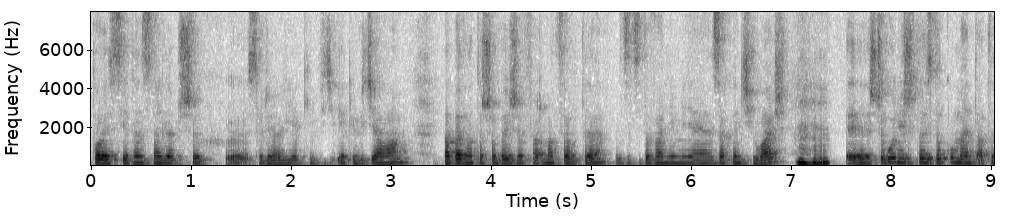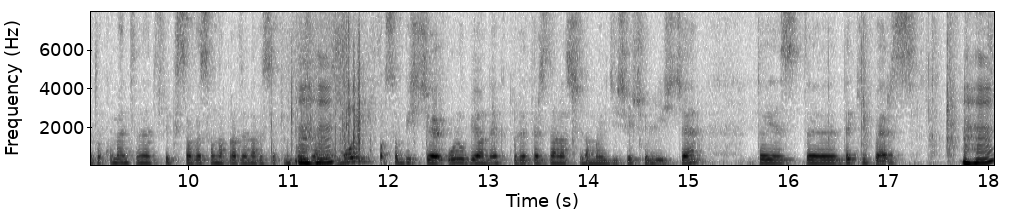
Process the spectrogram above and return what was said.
to jest jeden z najlepszych e, seriali, jakie, jakie widziałam. Na pewno też obejrzę Farmaceutę, zdecydowanie mnie zachęciłaś. Mhm. E, szczególnie, że to jest dokument, a te dokumenty Netflixowe są naprawdę na wysokim poziomie. Mhm. Mój osobiście ulubiony, który też znalazł się na mojej dzisiejszej liście, to jest e, The Keepers. Mhm.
